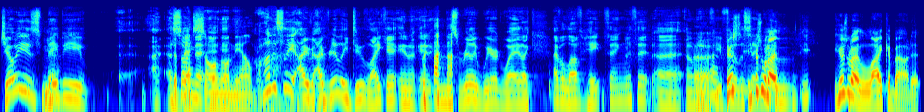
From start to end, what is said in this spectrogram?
Joey is maybe uh, a The song best that- song on the album. Honestly, I I really do like it in in, in this really weird way. Like I have a love hate thing with it. Uh, I don't know if you feel Here's, the same. here's what way. I here's what I like about it.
